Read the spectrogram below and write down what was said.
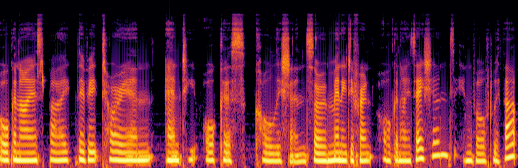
organised by the Victorian Anti AUKUS Coalition. So many different organisations involved with that.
